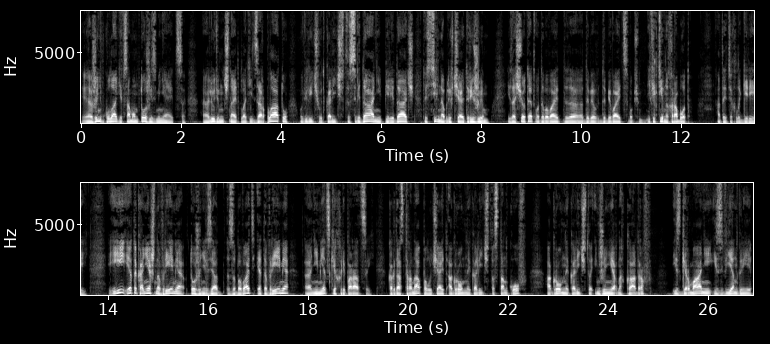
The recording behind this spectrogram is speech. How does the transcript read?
Э, жизнь в ГУЛАГе в самом тоже изменяется. Э, людям начинают платить зарплату, увеличивают количество свиданий, передач, то есть сильно облегчают режим. И за счет этого добывает, э, добивается, в общем, эффективных работ от этих лагерей. И это, конечно, время, тоже нельзя забывать, это время э, немецких репараций, когда страна получает огромное количество станков, огромное количество инженерных кадров, из Германии, из Венгрии,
